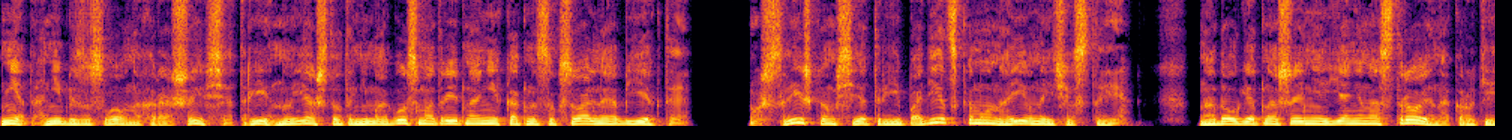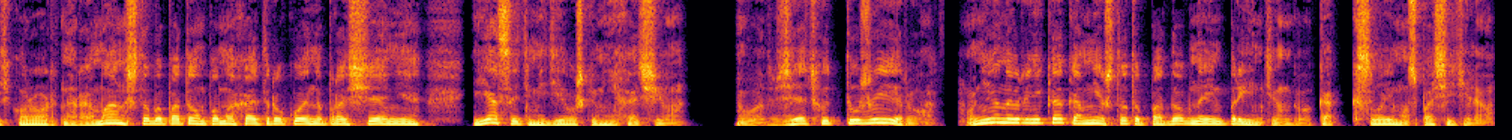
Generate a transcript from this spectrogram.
Нет, они, безусловно, хороши, все три, но я что-то не могу смотреть на них, как на сексуальные объекты. Уж слишком все три по-детскому наивные чисты. На долгие отношения я не настроена крутить курортный роман, чтобы потом помахать рукой на прощание. Я с этими девушками не хочу. Вот взять хоть ту же Иру. У нее наверняка ко мне что-то подобное импринтингу, как к своему спасителю.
